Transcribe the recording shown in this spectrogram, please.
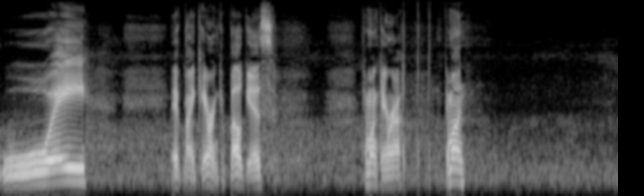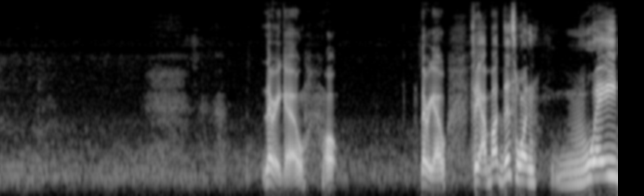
way. If my camera can focus. Come on, camera. Come on. There we go. Well, there we go. So yeah, I bought this one way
